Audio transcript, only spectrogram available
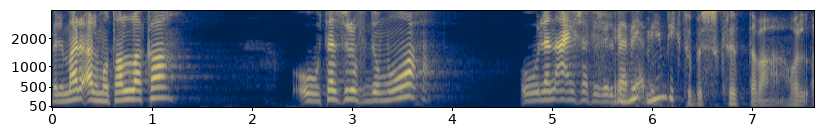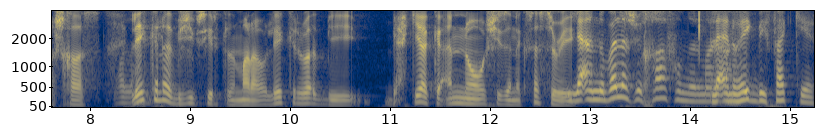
بالمرأة المطلقة وتزرف دموع ولن أعيش في جلباب مين, أبي. مين بيكتب السكريبت تبع هول الأشخاص؟ ليه كل وقت بيجيب سيرة المرأة وليه كل وقت بي بيحكيها كأنه she's an accessory لأنه بلشوا يخافوا من المرأة. لأنه هيك بيفكر.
